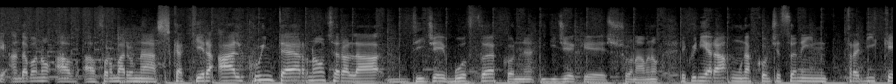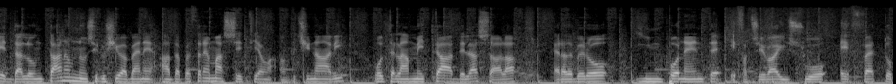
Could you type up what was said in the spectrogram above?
che andavano a, a formare una scacchiera. Al cui interno c'era la DJ booth con i DJ che suonavano. E quindi era una concezione in 3D che da lontano non si riusciva bene ad apprezzare ma se ti avvicinavi oltre la metà della sala era davvero imponente e faceva il suo effetto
